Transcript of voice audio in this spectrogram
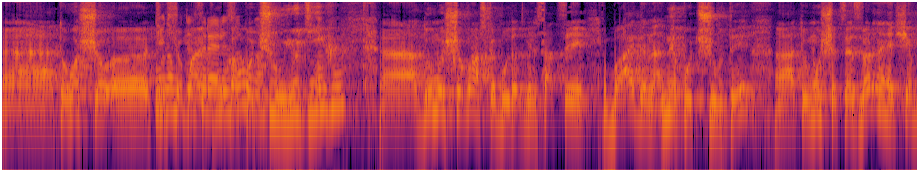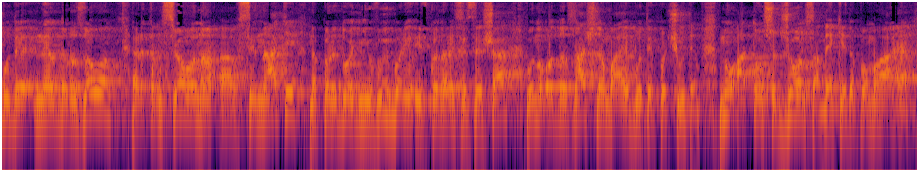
е, того, що е, ті, Воно що мають вуха, почують їх. Е, Думаю, що важко буде адміністрації Байдена не почути, е, тому що це звернення ще буде неодноразово ретрансльовано е, в Сенаті напередодні виборів і в Конгресі США. Воно однозначно має бути почутим. Ну а то, що Джонсон, який допомагає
